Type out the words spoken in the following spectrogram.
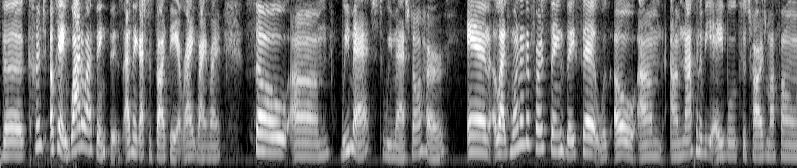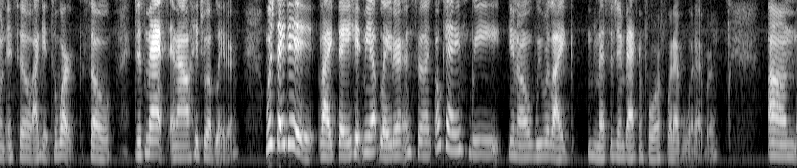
the country okay why do i think this? I think i should start there right right right. So um we matched we matched on her. And like one of the first things they said was oh i'm i'm not going to be able to charge my phone until i get to work. So just matched and i'll hit you up later. Which they did. Like they hit me up later and so like okay we you know we were like messaging back and forth whatever whatever. Um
